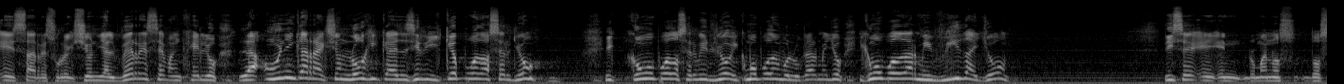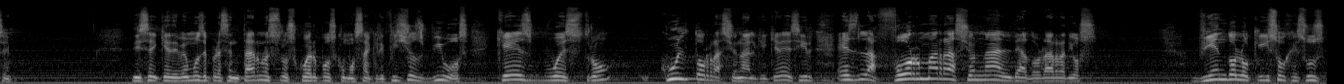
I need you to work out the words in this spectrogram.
esa resurrección y al ver ese evangelio, la única reacción lógica es decir, ¿y qué puedo hacer yo? ¿Y cómo puedo servir yo? ¿Y cómo puedo involucrarme yo? ¿Y cómo puedo dar mi vida yo? Dice en Romanos 12, dice que debemos de presentar nuestros cuerpos como sacrificios vivos, que es vuestro culto racional, que quiere decir es la forma racional de adorar a Dios. Viendo lo que hizo Jesús,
